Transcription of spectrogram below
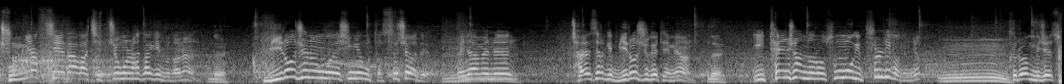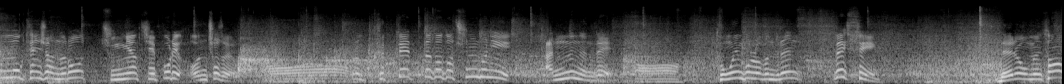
중약지에다가 집중을 하다기보다는 네. 밀어주는 거에 신경을 더 쓰셔야 돼요. 왜냐면은 자연스럽게 밀어주게 되면 네. 이 텐션으로 손목이 풀리거든요. 음. 그럼 이제 손목 텐션으로 중약지에 볼이 얹혀져요. 어. 그럼 그때 뜯어도 충분히 안 늦는데 어. 동호인 볼러 분들은 백스윙 내려오면서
